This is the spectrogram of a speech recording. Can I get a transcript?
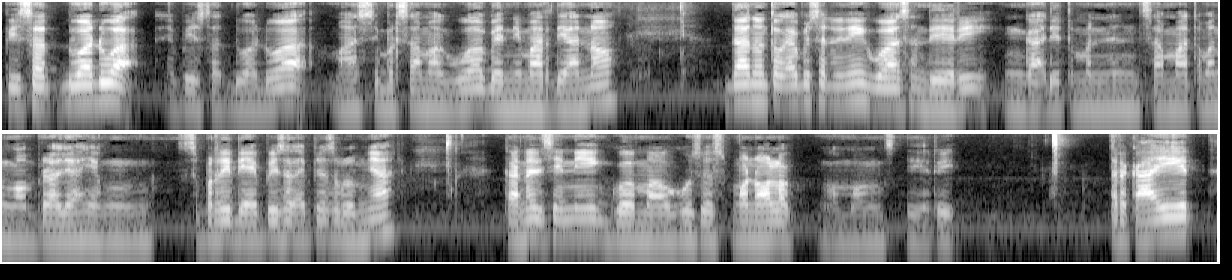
Episode 22 Episode 22 masih bersama gua Benny Mardiano. Dan untuk episode ini gua sendiri nggak ditemenin sama teman ngobrol ya Yang seperti di episode-episode sebelumnya. Karena di sini gua mau khusus monolog ngomong sendiri. Terkait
